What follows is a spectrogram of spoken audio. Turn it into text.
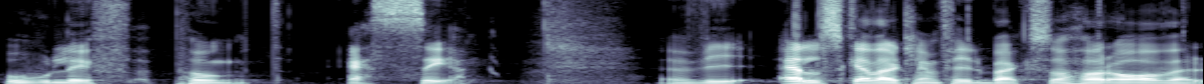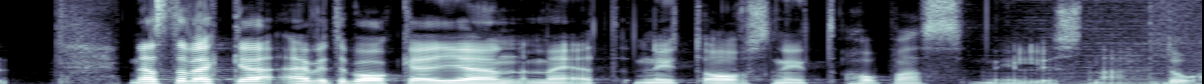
olif.se. Vi älskar verkligen feedback, så hör av er. Nästa vecka är vi tillbaka igen med ett nytt avsnitt. Hoppas ni lyssnar då.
